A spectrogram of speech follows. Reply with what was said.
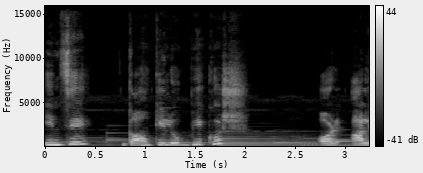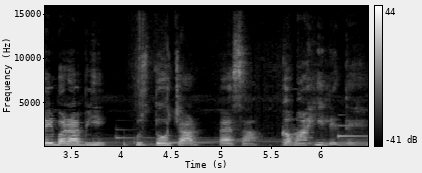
इनसे गाँव के लोग भी खुश और आले बड़ा भी कुछ दो चार पैसा कमा ही लेते हैं।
